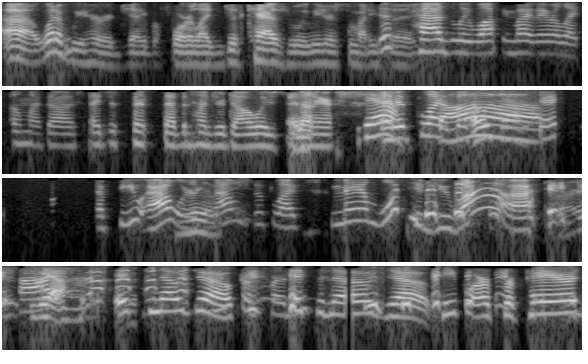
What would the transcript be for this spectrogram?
uh, what have we heard, Jay, before? Like just casually, we hear somebody Just say, casually walking by, they were like, "Oh my gosh, I just spent seven hundred dollars in I- there," Yeah. and it's like, Stop. "Oh yeah, okay." a few hours, Really? and I was just like, "Ma'am, what did you buy?" Right? yeah. It's no joke. It's no joke. People are prepared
